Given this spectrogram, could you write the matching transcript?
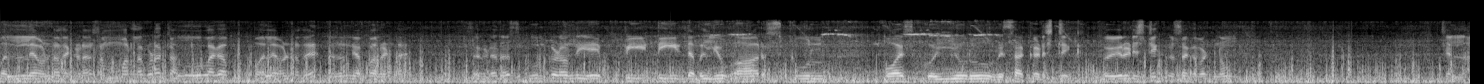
భలే ఉంటుంది ఇక్కడ సమ్మర్లో కూడా చల్లగా భలే ఉంటుంది నిజం చెప్పాలంటే. సో ఇక్కడ ఏదో స్కూల్ కూడా ఉంది. APTWR school boys Koyyuru Visakha district Koyyuru district Visakhapatnam. జిల్లా.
